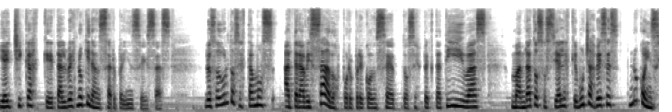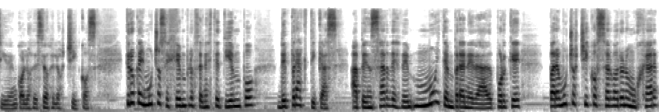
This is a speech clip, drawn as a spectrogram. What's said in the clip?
y hay chicas que tal vez no quieran ser princesas. Los adultos estamos atravesados por preconceptos, expectativas, mandatos sociales que muchas veces no coinciden con los deseos de los chicos. Creo que hay muchos ejemplos en este tiempo de prácticas a pensar desde muy temprana edad, porque para muchos chicos ser varón o mujer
